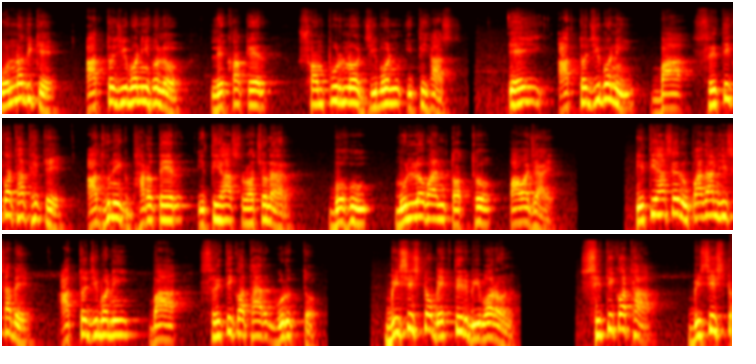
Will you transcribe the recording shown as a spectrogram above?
অন্যদিকে, আত্মজীবনী হল লেখকের সম্পূর্ণ জীবন ইতিহাস। এই আত্মজীবনী বা স্মৃতিকথা থেকে আধুনিক ভারতের ইতিহাস রচনার বহু মূল্যবান তথ্য পাওয়া যায়। ইতিহাসের উপাদান হিসাবে আত্মজীবনী বা স্মৃতিকথার গুরুত্ব। বিশিষ্ট ব্যক্তির বিবরণ। স্মৃতিকথা বিশিষ্ট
